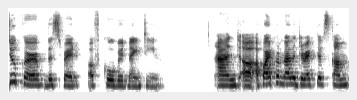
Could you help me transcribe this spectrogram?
to curb the spread of COVID 19. And uh, apart from that, the directives come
